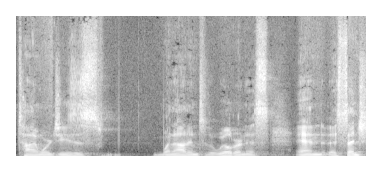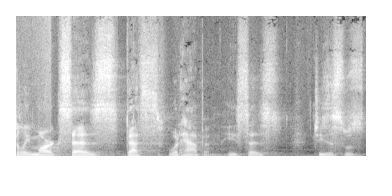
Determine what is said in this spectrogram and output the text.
time where Jesus went out into the wilderness. And essentially, Mark says that's what happened. He says Jesus was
